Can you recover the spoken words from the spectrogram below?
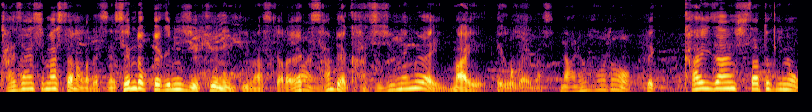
開山しましたのがですね1629年と言いますから約380年ぐらい前でございます。なるほど。で開山した時の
